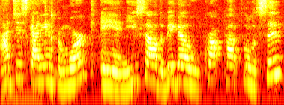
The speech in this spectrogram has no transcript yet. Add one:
I just got in from work, and you saw the big old crock pot full of soup,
